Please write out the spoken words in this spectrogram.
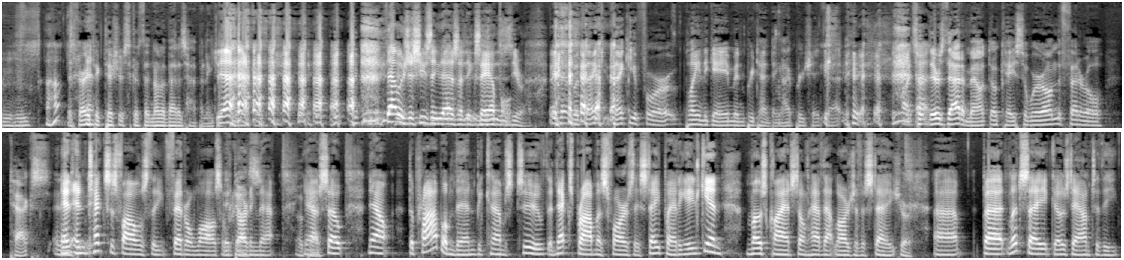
Uh-huh. It's very fictitious because none of that is happening. Yeah, that was just using that as an example. Zero. but thank you, thank you for playing the game and pretending. I appreciate that. All right, so there's that amount. Okay, so we're on the federal tax, and, and Texas follows the federal laws regarding does. that. Okay. Yeah. So now the problem then becomes too the next problem as far as the estate planning. And again, most clients don't have that large of a estate. Sure. Uh, but let's say it goes down to the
